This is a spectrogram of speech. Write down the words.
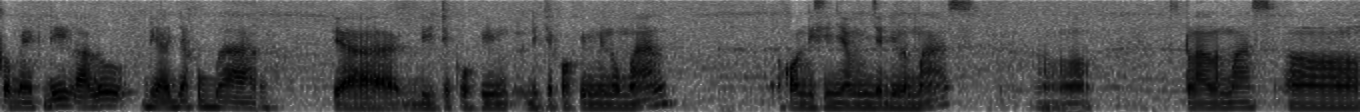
ke McD lalu diajak ke bar ya dicekokin dicekokin minuman kondisinya menjadi lemas Eh, setelah lemas eh,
